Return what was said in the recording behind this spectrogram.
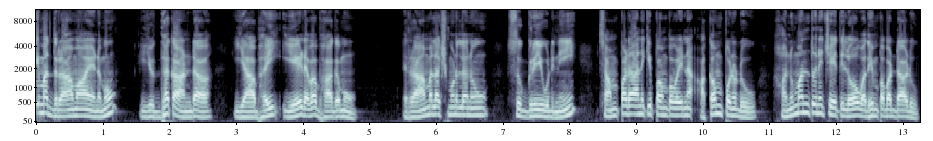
శ్రీమద్ రామాయణము యుద్ధకాండ యాభై ఏడవ భాగము. రామలక్ష్మణులను సుగ్రీవుడిని చంపడానికి పంపబడిన అకంపనుడు హనుమంతుని చేతిలో వధింపబడ్డాడు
